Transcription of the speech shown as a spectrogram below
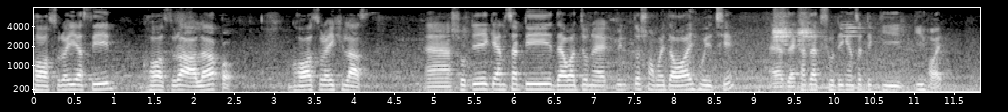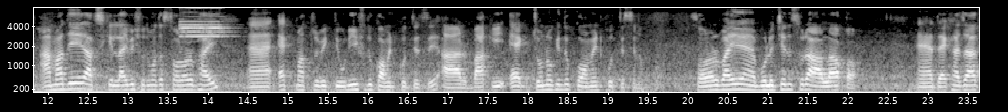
খ, সূরা ইয়াসিন, ঘ, সূরা আলাক, ঘ, সূরা ইখলাস। সঠিক অ্যান্সারটি দেওয়ার জন্য এক মিনিট তো সময় দেওয়াই হয়েছে। দেখা যাক সঠিক অ্যান্সারটি কি কি হয়। আমাদের আজকের লাইভে শুধুমাত্র সরর ভাই একমাত্র ব্যক্তি উনি শুধু কমেন্ট করতেছে, আর বাকি একজনও কিন্তু কমেন্ট করতেছে না। সরর ভাই বলেছেন সুরা আলাক দেখা যাক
